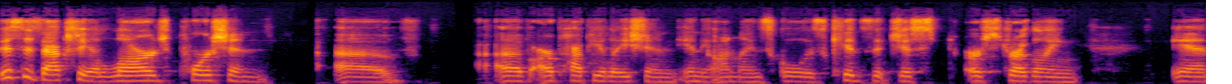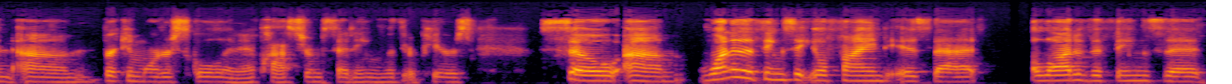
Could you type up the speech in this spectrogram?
this is actually a large portion of, of our population in the online school is kids that just are struggling in um, brick and mortar school in a classroom setting with your peers. So um, one of the things that you'll find is that a lot of the things that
